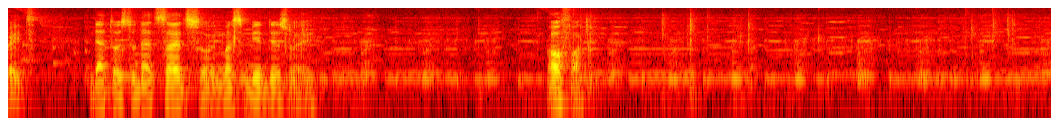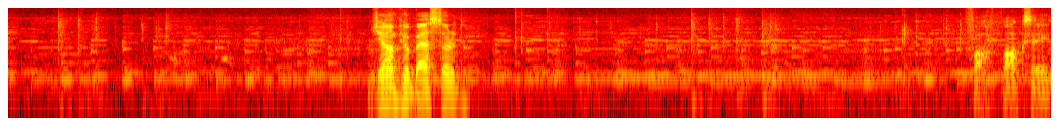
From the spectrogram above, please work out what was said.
Wait, that was to that side, so it must be this way. Oh fuck. Jump, you bastard. For fuck's sake.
